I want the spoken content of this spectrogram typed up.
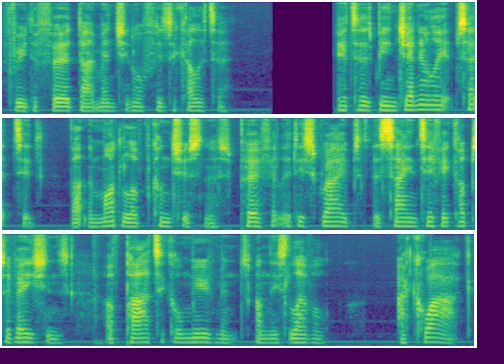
through the third dimensional physicality. It has been generally accepted that the model of consciousness perfectly describes the scientific observations of particle movement on this level. A quark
